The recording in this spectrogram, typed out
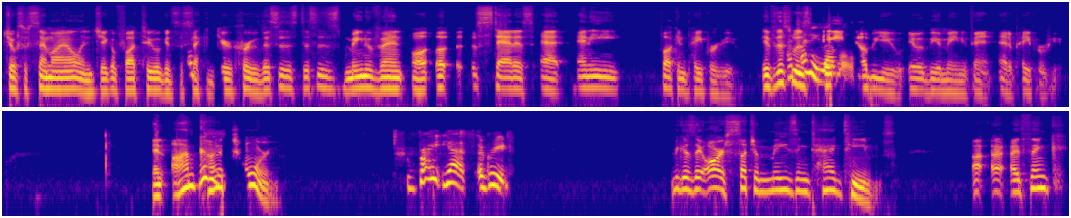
Josef Samael and Jacob Fatu against the second gear crew. This is this is main event uh, uh, status at any fucking pay per view. If this At was. AEW, it would be a main event at a pay per view. And I'm kind of torn Right, yes, agreed. Because they are such amazing tag teams. I, I, I think,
